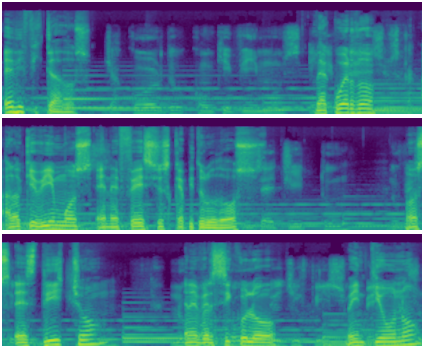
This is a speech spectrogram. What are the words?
edificados. De acuerdo a lo que vimos en Efesios capítulo 2, nos es dicho en el versículo 21,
